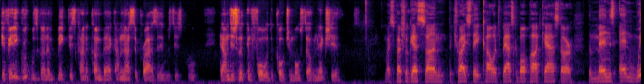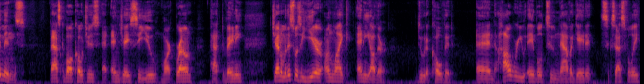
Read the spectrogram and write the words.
if any group was going to make this kind of comeback, I'm not surprised that it was this group. And I'm just looking forward to coaching most of them next year. My special guests on the Tri State College Basketball Podcast are the men's and women's basketball coaches at NJCU, Marc Brown, Pat Devaney. Gentlemen, this was a year unlike any other due to COVID. And how were you able to navigate it successfully?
